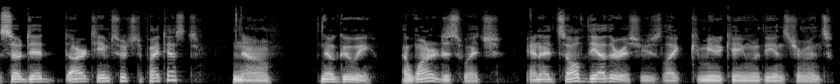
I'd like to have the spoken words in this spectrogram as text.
So, did our team switch to PyTest? No, no GUI. I wanted to switch, and I'd solved the other issues like communicating with the instruments,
